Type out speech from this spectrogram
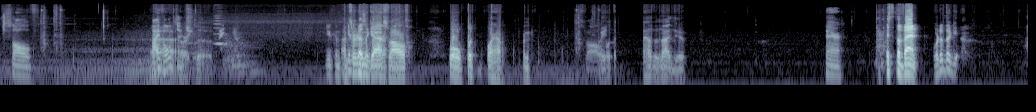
solve. High Uh, voltage. or the- Your I'm turning the gas work. valve. Whoa, what what happened? Valve. What the hell did that do? There. It's the vent. What did the? g-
